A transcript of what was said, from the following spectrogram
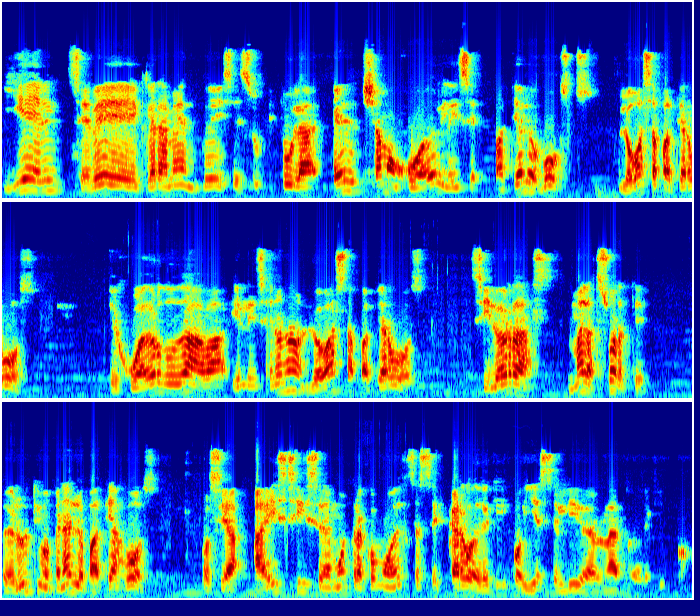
Y él se ve claramente y se subtitula, él llama a un jugador y le dice, patealo vos, lo vas a patear vos el jugador dudaba y él le dice, no, no, lo vas a patear vos. Si lo erras, mala suerte, pero el último penal lo pateás vos. O sea, ahí sí se demuestra cómo él se hace cargo del equipo y es el líder nato del equipo.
